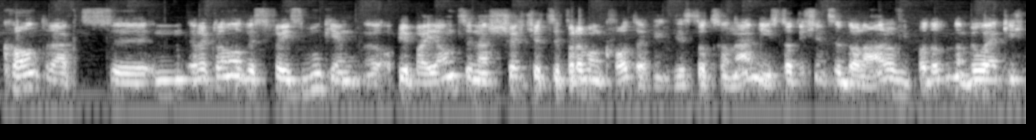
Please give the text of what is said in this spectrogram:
kontrakt z, e, reklamowy z Facebookiem e, opiewający na sześciocyfrową kwotę, więc jest to co najmniej 100 tysięcy dolarów i podobno było jakieś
